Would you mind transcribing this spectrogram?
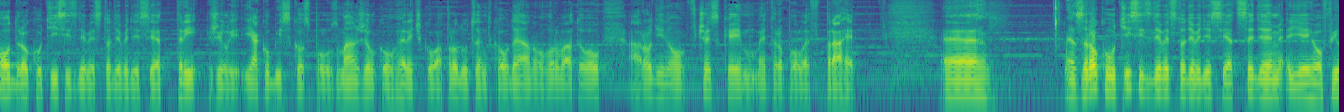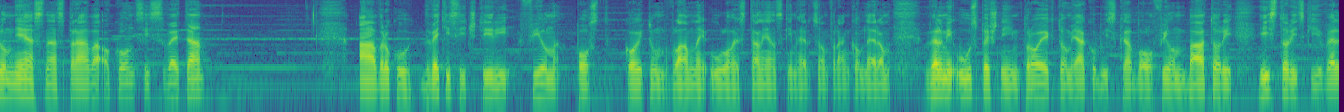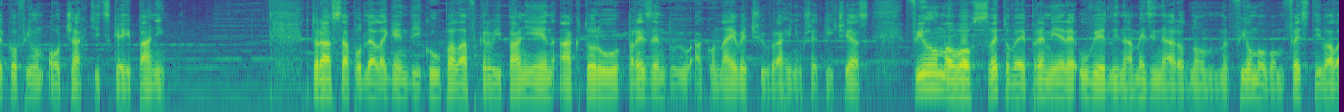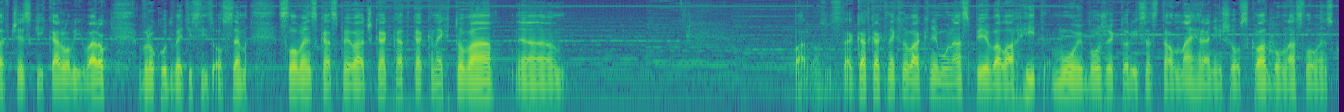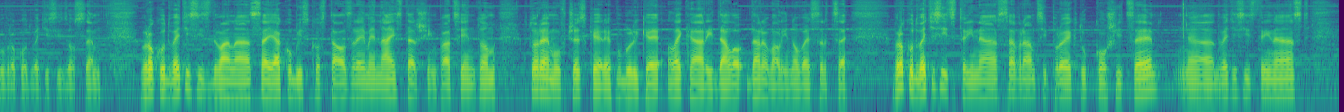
Od roku 1993 žili Jakubisko spolu s manželkou, herečkou a producentkou Deanou Horvátovou a rodinou v Českej metropole v Prahe. E- z roku 1997 je jeho film Nejasná správa o konci sveta a v roku 2004 film Post Coitum v hlavnej úlohe s talianským hercom Frankom Nerom. Veľmi úspešným projektom Jakubiska bol film Bátory, historický veľkofilm o čachtickej pani ktorá sa podľa legendy kúpala v krvi panien a ktorú prezentujú ako najväčšiu vrahyňu všetkých čias. Film vo svetovej premiére uviedli na Medzinárodnom filmovom festivale v Českých Karlových Varoch v roku 2008. Slovenská speváčka Katka Knechtová e, pardon, Katka Knechtová k nemu naspievala hit Môj Bože, ktorý sa stal najhranejšou skladbou na Slovensku v roku 2008. V roku 2012 sa Jakubisko stal zrejme najstarším pacientom, ktorému v Českej republike lekári dalo, darovali nové srdce. V roku 2013 sa v rámci projektu Košice 2013 um,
